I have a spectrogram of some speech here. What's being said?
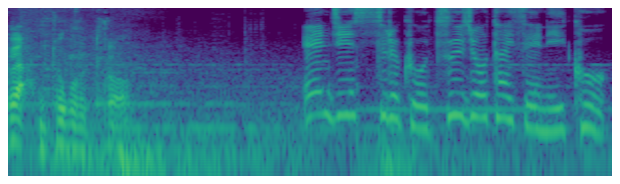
왜 안쪽으로 들어? エンジン出力を通常体制に移行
